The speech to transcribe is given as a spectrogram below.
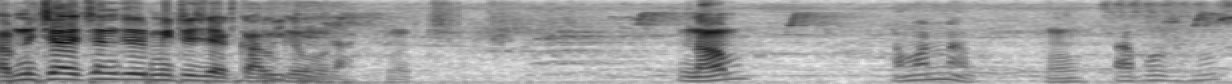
আপনি চাইছেন যে মিটে যাক কালকে। আচ্ছা। নাম? আমার নাম। তাপস ঘোষ।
